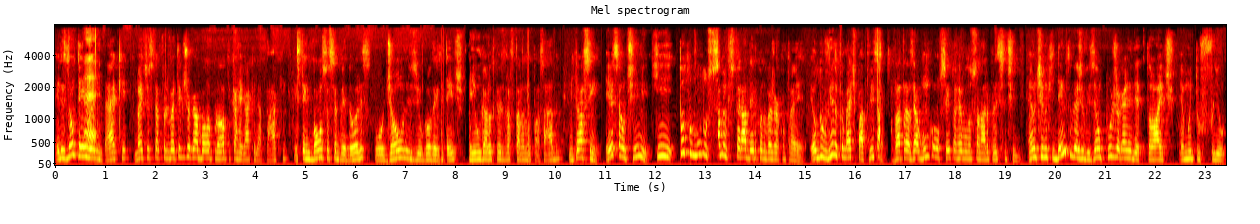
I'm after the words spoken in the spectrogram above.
Eles não têm é. running back. O Matthew Stafford vai ter que jogar a bola pro alto e carregar aquele ataque. Eles têm bons recebedores, o Jones e o Golden State, e um garoto que eles draftaram no ano passado. Então, assim, esse é um time que todo mundo sabe o que esperar dele quando vai jogar contra ele. Eu duvido que o Matt Patrícia vá trazer algum conceito revolucionário para esse time. É um time que, dentro da divisão, por jogar em Detroit, é muito frio,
